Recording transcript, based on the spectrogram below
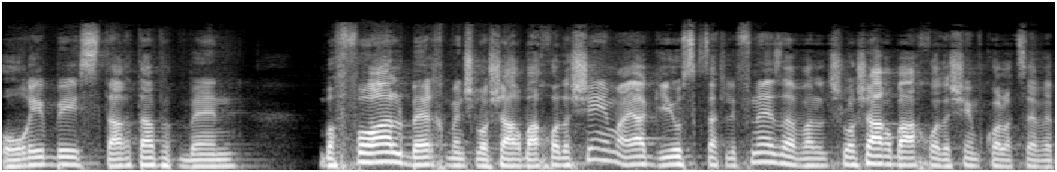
אוריבי, סטארט-אפ בין בפועל בערך בין שלושה ארבעה חודשים, היה גיוס קצת לפני זה, אבל שלושה ארבעה חודשים כל הצוות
